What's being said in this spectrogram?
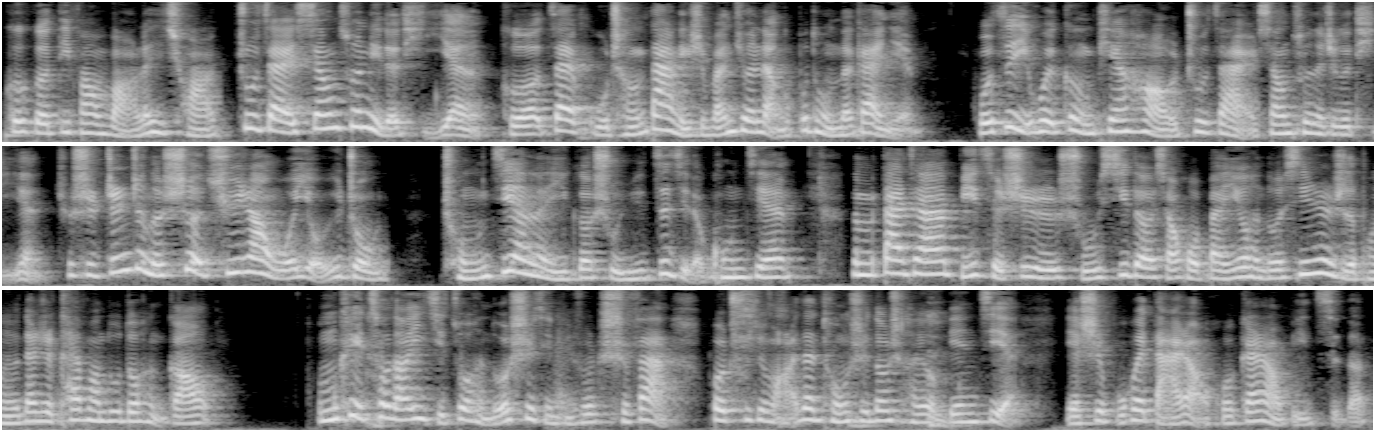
各个地方玩了一圈。住在乡村里的体验和在古城大理是完全两个不同的概念。我自己会更偏好住在乡村的这个体验，就是真正的社区让我有一种重建了一个属于自己的空间。那么大家彼此是熟悉的小伙伴，也有很多新认识的朋友，但是开放度都很高。我们可以凑到一起做很多事情，比如说吃饭或者出去玩，但同时都是很有边界，也是不会打扰或干扰彼此的。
